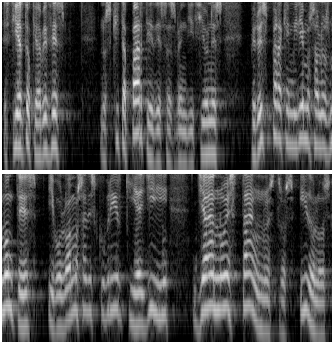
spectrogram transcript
Es cierto que a veces nos quita parte de esas bendiciones, pero es para que miremos a los montes y volvamos a descubrir que allí ya no están nuestros ídolos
